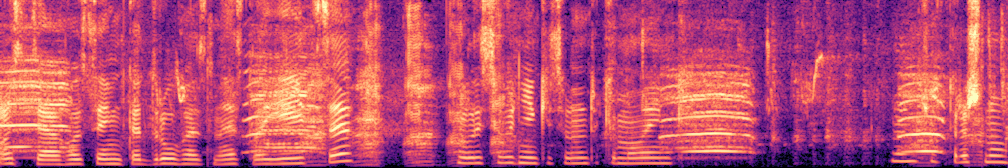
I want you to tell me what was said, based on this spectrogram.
Ось ця гусенька друга знесла яйце. Але сьогодні якесь воно таке маленьке. Ну, нічого страшного.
